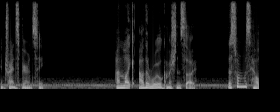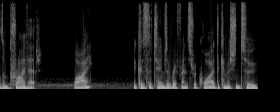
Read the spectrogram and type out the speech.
and transparency. Unlike other Royal Commissions, though, this one was held in private. Why? Because the terms of reference required the Commission to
